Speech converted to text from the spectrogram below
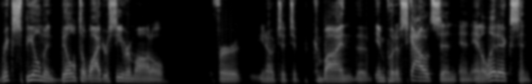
Rick Spielman built a wide receiver model for you know to to combine the input of scouts and and analytics and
